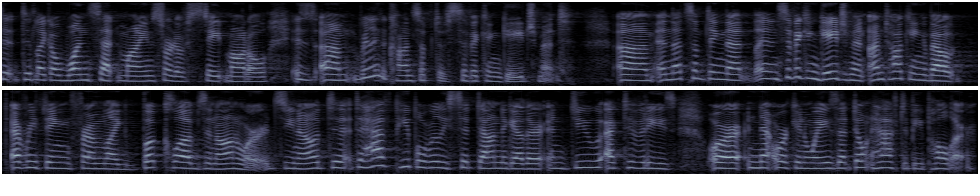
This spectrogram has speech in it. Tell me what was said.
to, to, like a one set mind sort of state model is um, really the concept of civic engagement. Um, and that's something that, in civic engagement, I'm talking about everything from like book clubs and onwards, you know, to, to have people really sit down together and do activities or network in ways that don't have to be polar.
